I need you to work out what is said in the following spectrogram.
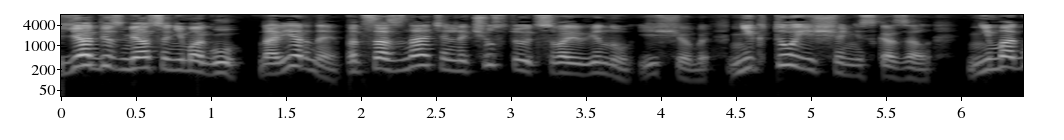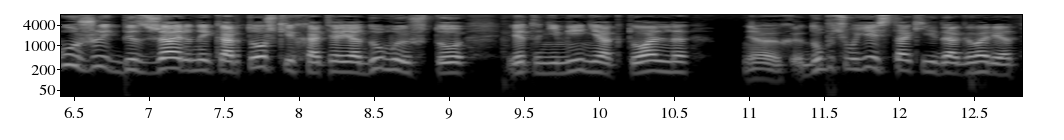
«я без мяса не могу». Наверное, подсознательно чувствуют свою вину, еще бы. Никто еще не сказал «не могу жить без жареной картошки», хотя я думаю, что это не менее актуально ну, почему есть такие, да, говорят.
